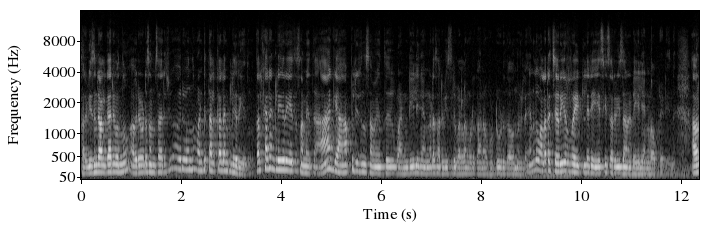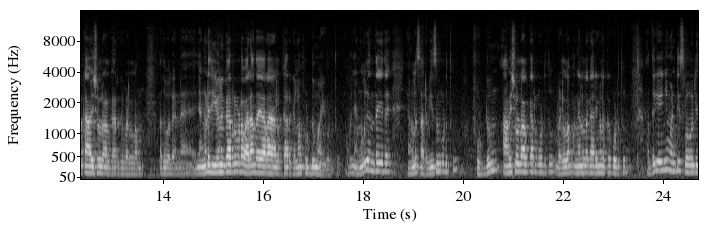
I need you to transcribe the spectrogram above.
സർവീസിന്റെ ആൾക്കാർ വന്നു അവരോട് സംസാരിച്ചു അവർ വന്നു വണ്ടി തൽക്കാലം ക്ലിയർ ചെയ്തു. തൽക്കാലം ക്ലിയർ ചെയ്ത സമയത്ത് ആ ഗ്യാപ്പിലിരുന്ന സമയത്ത് വണ്ടിയിൽ ഞങ്ങളുടെ സർവീസിൽ വെള്ളം കൊടുക്കാനോ ഫുഡ് കൊടുക്കാനോ ഒന്നുമില്ല. ഞങ്ങൾ വളരെ ചെറിയ റേറ്റിലൊരു എ സി സർവീസാണ് ഡെയിലി ഞങ്ങൾ ഓപ്പറേറ്റ് ചെയ്യുന്നത്. അവർക്ക് ആവശ്യമുള്ള ആൾക്കാർക്ക് വെള്ളം അതുപോലെ തന്നെ ഞങ്ങളുടെ ജീവനക്കാരുടെ കൂടെ വരാൻ തയ്യാറായ ആൾക്കാർക്കെല്ലാം ഫുഡും വാങ്ങി കൊടുത്തു. അപ്പോൾ ഞങ്ങൾ എന്താ ചെയ്തേ? ഞങ്ങൾ സർവീസും കൊടുത്തു ഫുഡും ആവശ്യമുള്ള ആൾക്കാർക്ക് കൊടുത്തു വെള്ളം അങ്ങനെയുള്ള കാര്യങ്ങളൊക്കെ കൊടുത്തു. അത് കഴിഞ്ഞ് വണ്ടി സ്ലോലി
